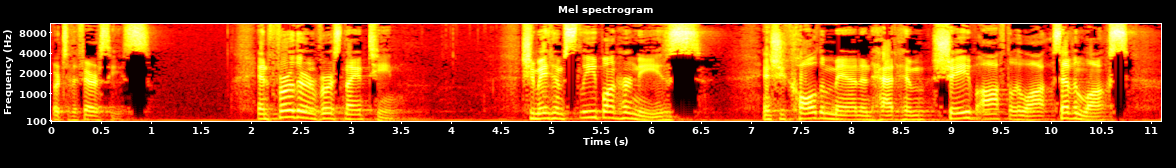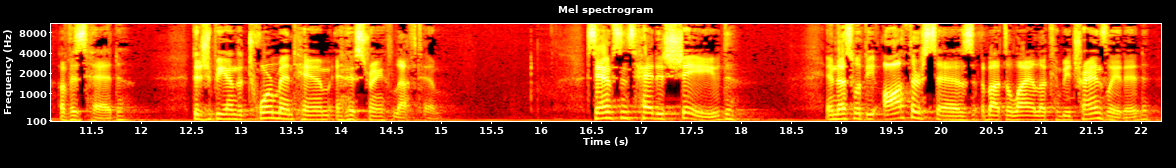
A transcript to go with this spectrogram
or to the Pharisees? And further in verse 19, she made him sleep on her knees, and she called a man and had him shave off the lock, seven locks of his head. Then she began to torment him, and his strength left him. Samson's head is shaved and that's what the author says about Delilah can be translated,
